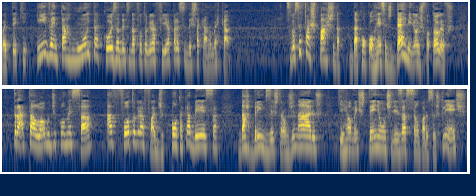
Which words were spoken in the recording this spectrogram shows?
vai ter que inventar muita coisa dentro da fotografia para se destacar no mercado. Se você faz parte da, da concorrência de 10 milhões de fotógrafos, trata logo de começar a fotografar de ponta cabeça, dar brindes extraordinários que realmente tenham utilização para os seus clientes.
